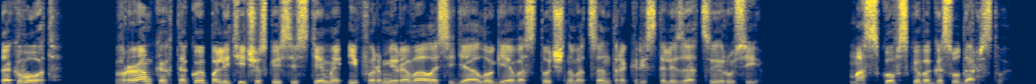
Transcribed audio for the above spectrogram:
Так вот, в рамках такой политической системы и формировалась идеология Восточного центра кристаллизации Руси, Московского государства,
